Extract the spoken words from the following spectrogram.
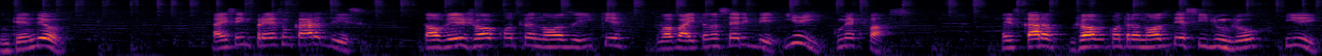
entendeu? Aí você empresta um cara desse. Talvez jogue contra nós aí, que o Havaí tá na Série B. E aí, como é que faz? Aí esse cara joga contra nós e decide um jogo. E aí?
